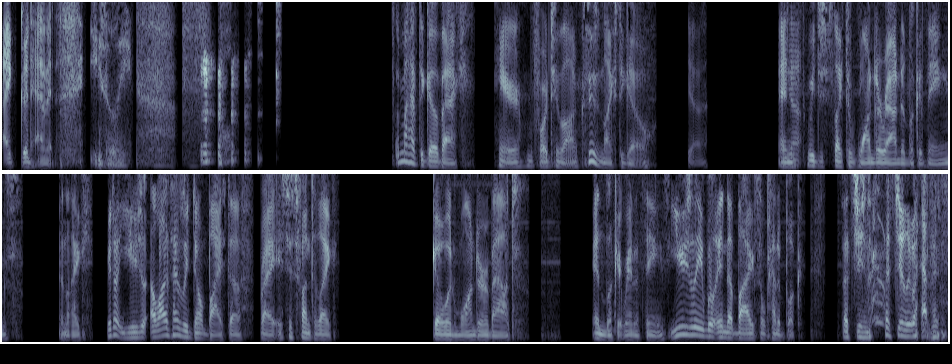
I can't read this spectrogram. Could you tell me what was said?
I could have it easily. So I'm gonna have to go back here before too long. Susan likes to go, Yeah. and Yeah. we just like to wander around and look at things. And like we don't usually a lot of times we don't buy stuff, right? It's just fun to like go and wander about and look at random things. Usually we'll end up buying some kind of book. That's usually that's generally what happens.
